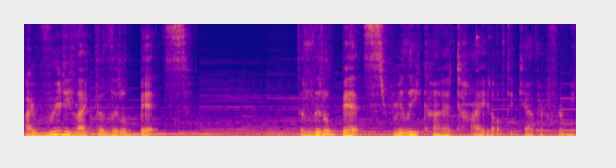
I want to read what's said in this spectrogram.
I really like the little bits. The little bits really kind of tie it all together for me.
